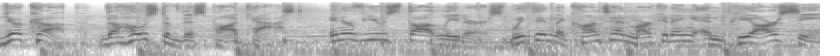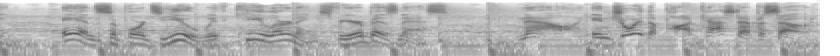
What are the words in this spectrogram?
Yukup, the host of this podcast, interviews thought leaders within the content marketing and PR scene and supports you with key learnings for your business. Now, enjoy the podcast episode.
